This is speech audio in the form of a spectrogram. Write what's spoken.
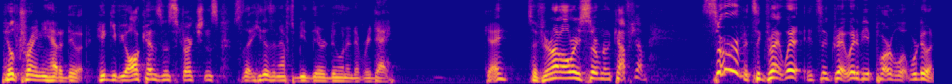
he'll train you how to do it. He'll give you all kinds of instructions so that he doesn't have to be there doing it every day. Okay, so if you're not already serving in the coffee shop, serve. It's a great way. It's a great way to be a part of what we're doing.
